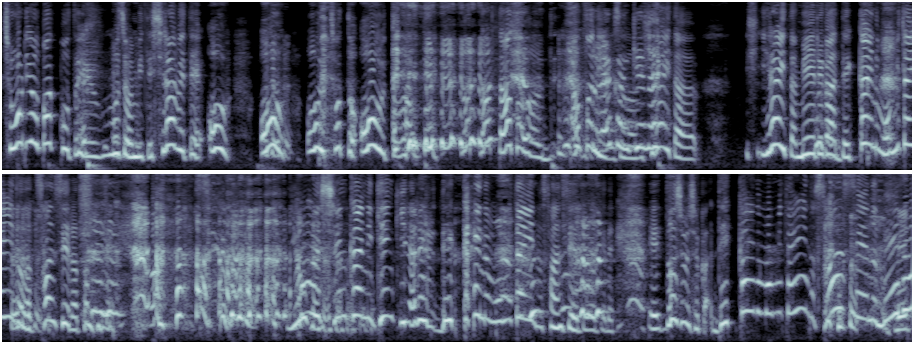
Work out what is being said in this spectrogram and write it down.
調量バッコという文字を見て調べて、おう、おう、おう、ちょっとおうとなって、なった後の、後にその開いた、開いたメールがでっかいのもみたいのが賛成だったので、読む瞬間に元気になれるでっかいのもみたいの賛成というわけで、えどうしましょうか？でっかいのもみたいの賛成のメールは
